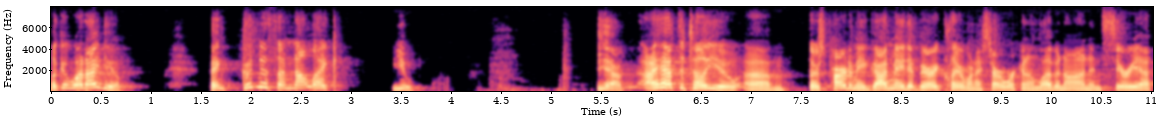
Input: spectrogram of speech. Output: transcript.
Look at what I do. Thank goodness I'm not like you. Yeah, I have to tell you, um, there's part of me, God made it very clear when I started working in Lebanon and Syria,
